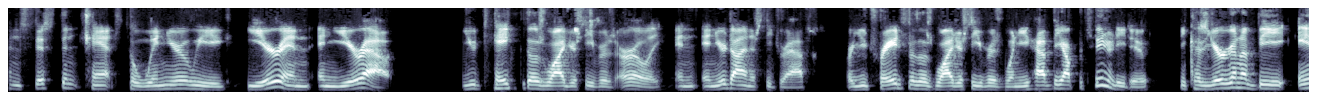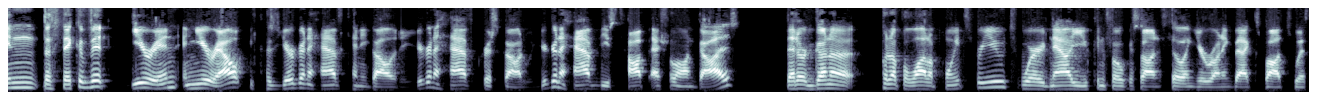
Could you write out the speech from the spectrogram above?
consistent chance to win your league year in and year out, you take those wide receivers early in, in your dynasty drafts, or you trade for those wide receivers when you have the opportunity to, because you're going to be in the thick of it year in and year out, because you're going to have Kenny Golladay, you're going to have Chris Godwin, you're going to have these top echelon guys that are going to put up a lot of points for you to where now you can focus on filling your running back spots with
